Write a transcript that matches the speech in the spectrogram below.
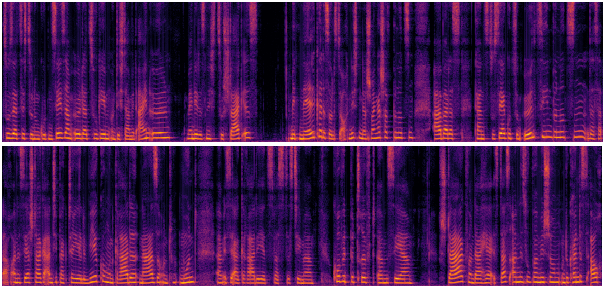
zusätzlich zu einem guten Sesamöl dazugeben und dich damit einölen, wenn dir das nicht zu stark ist. Mit Nelke, das solltest du auch nicht in der Schwangerschaft benutzen, aber das kannst du sehr gut zum Ölziehen benutzen. Das hat auch eine sehr starke antibakterielle Wirkung und gerade Nase und Mund ähm, ist ja gerade jetzt, was das Thema Covid betrifft, ähm, sehr stark. Von daher ist das eine super Mischung. Und du könntest auch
